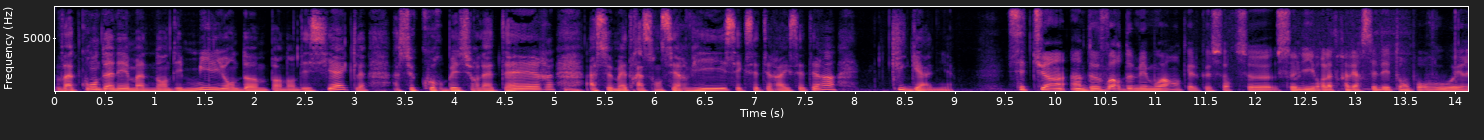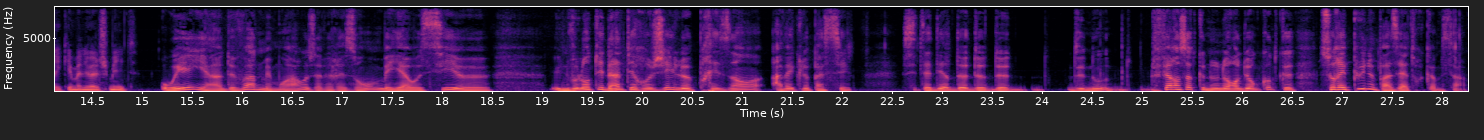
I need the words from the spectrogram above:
va condamner maintenant des millions d'hommes pendant des siècles à se courber sur la terre, à se mettre à son service, etc., etc. Qui gagne? C'est-tu un, un, devoir de mémoire, en quelque sorte, ce, livre, La traversée des temps, pour vous, Eric Emmanuel Schmitt? Oui, il y a un devoir de mémoire, vous avez raison, mais il y a aussi euh, une volonté d'interroger le présent avec le passé. C'est-à-dire de, de, de, nous, faire en sorte que nous nous rendions compte que ça aurait pu ne pas être comme ça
